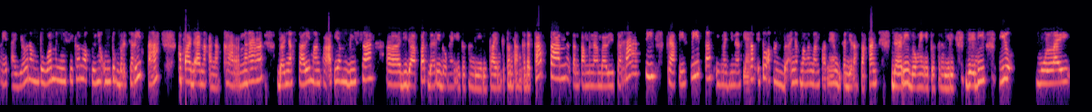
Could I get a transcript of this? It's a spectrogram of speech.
menit aja orang tua menyisikan waktunya untuk bercerita kepada anak-anak karena banyak sekali manfaat yang bisa uh, didapat dari dongeng itu sendiri. Selain tentang kedekatan, tentang menambah literasi, kreativitas, imajinasi anak itu akan banyak banget manfaatnya yang bisa dirasakan dari dongeng itu sendiri. Jadi yuk mulai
